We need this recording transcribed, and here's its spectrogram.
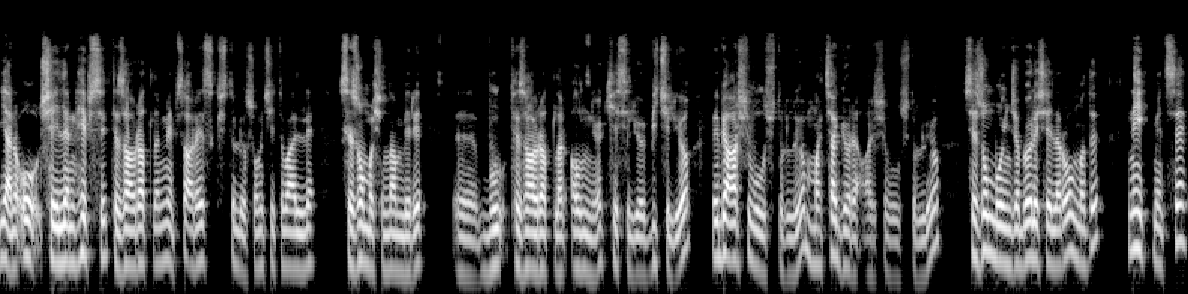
yani o şeylerin hepsi, tezahüratların hepsi araya sıkıştırılıyor. Sonuç itibariyle sezon başından beri e, bu tezahüratlar alınıyor, kesiliyor, biçiliyor ve bir arşiv oluşturuluyor. Maça göre arşiv oluşturuluyor. Sezon boyunca böyle şeyler olmadı. Ne hikmetse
